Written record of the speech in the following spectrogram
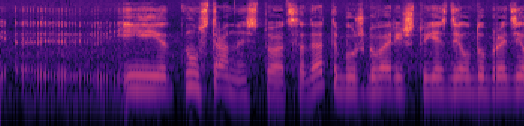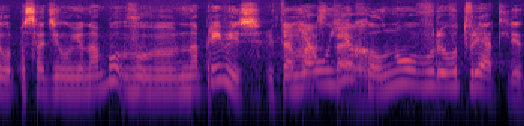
И, ну, странная ситуация, да? Ты будешь говорить, что я сделал доброе дело, посадил ее на, на привязь, и там я оставил. уехал. Ну, вот вряд ли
